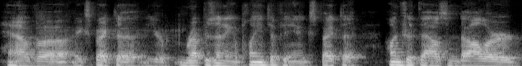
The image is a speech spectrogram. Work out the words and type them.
have uh, expect a you're representing a plaintiff and you expect a hundred thousand dollar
